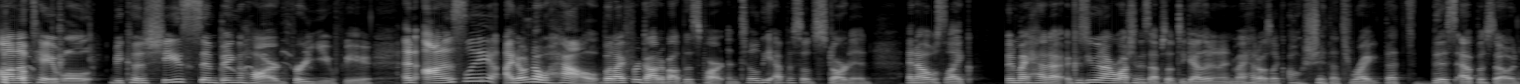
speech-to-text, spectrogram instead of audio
on a table because she's simping hard for Euphie. And honestly, I don't know how, but I forgot about this part until the episode started. And I was like, in my head, because you and I were watching this episode together, and in my head, I was like, oh shit, that's right. That's this episode.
